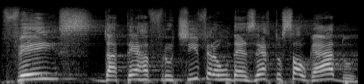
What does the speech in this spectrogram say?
Fez da terra frutífera um deserto salgado.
